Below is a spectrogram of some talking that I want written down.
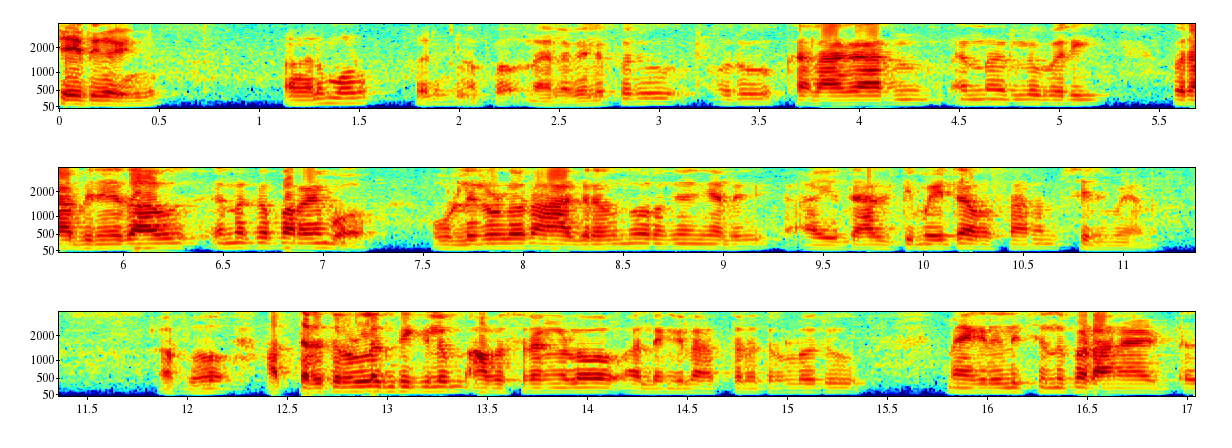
ചെയ്തു കഴിഞ്ഞു. അങ്ങനെ പോകണം കാര്യങ്ങൾ അപ്പോൾ നിലവിലിപ്പോൾ ഒരു ഒരു കലാകാരൻ എന്നതിലുപരി ഒരു അഭിനേതാവ് എന്നൊക്കെ പറയുമ്പോൾ ഉള്ളിലുള്ള ഒരു ആഗ്രഹം എന്ന് പറഞ്ഞു കഴിഞ്ഞാൽ അതിന്റെ അൾട്ടിമേറ്റ് അവസാനം സിനിമയാണ്. അപ്പോൾ അത്തരത്തിലുള്ള എന്തെങ്കിലും അവസരങ്ങളോ അല്ലെങ്കിൽ അത്തരത്തിലുള്ളൊരു മേഖലയിൽ ചെന്ന് പെടാനായിട്ട്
